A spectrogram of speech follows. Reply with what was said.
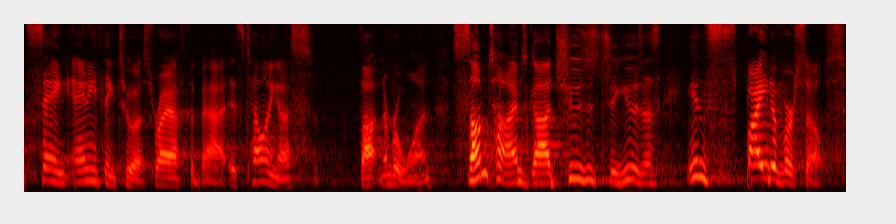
saying anything to us right off the bat, it's telling us, thought number one, sometimes God chooses to use us in spite of ourselves.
